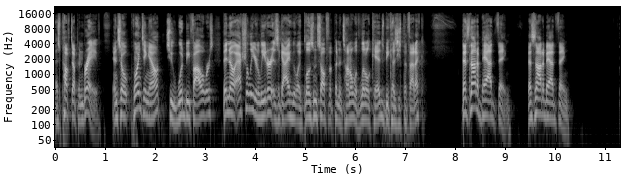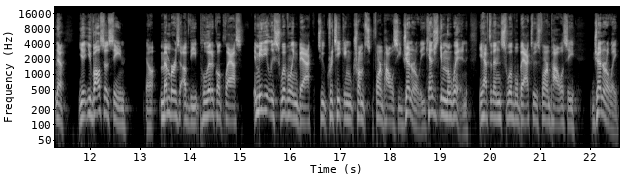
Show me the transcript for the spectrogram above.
as puffed up and brave. And so pointing out to would-be followers that no, actually your leader is a guy who like blows himself up in a tunnel with little kids because he's pathetic. That's not a bad thing. That's not a bad thing. Now, you've also seen you know, members of the political class immediately swiveling back to critiquing Trump's foreign policy generally. You can't just give him the win. You have to then swivel back to his foreign policy generally,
